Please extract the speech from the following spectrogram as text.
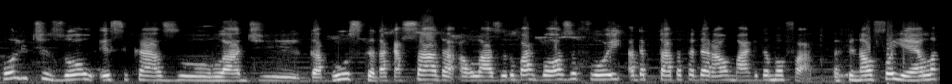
politizou esse caso lá de, da busca, da caçada ao Lázaro Barbosa, foi a deputada federal Magda Mofato. Afinal, foi ela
